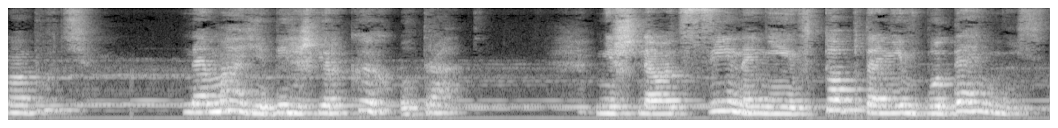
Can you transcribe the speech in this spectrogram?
Мабуть, немає більш гірких утрат, ніж неоцінені втоптані в буденність,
